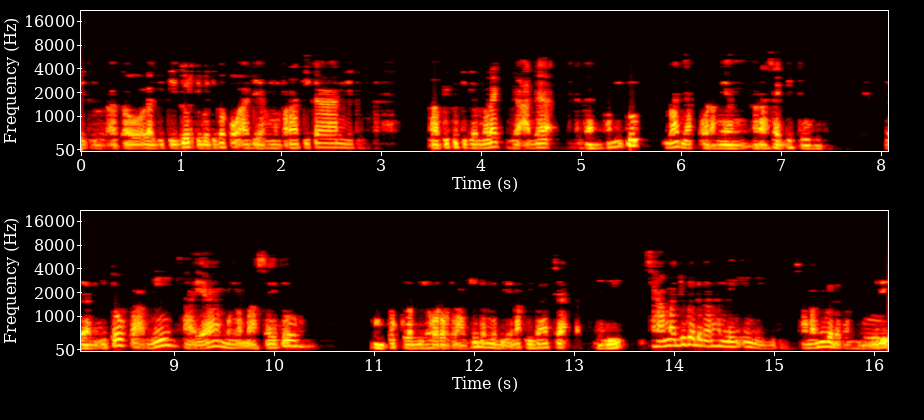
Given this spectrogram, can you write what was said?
gitu atau lagi tidur tiba-tiba kok ada yang memperhatikan gitu. Tapi ketika melek nggak ada. Kan kan itu banyak orang yang ngerasa gitu. Dan itu kami saya mengemasnya itu untuk lebih horor lagi dan lebih enak dibaca. Jadi sama juga dengan hening ini gitu. Sama juga dengan Hening. jadi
